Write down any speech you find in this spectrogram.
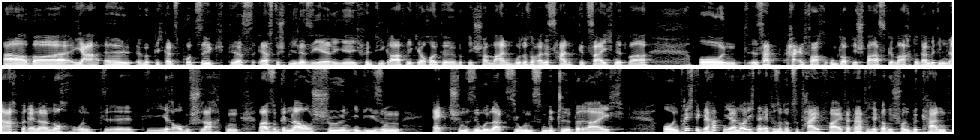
aber ja, äh, wirklich ganz putzig, das erste Spiel der Serie. Ich finde die Grafik ja heute wirklich charmant, wo das noch alles handgezeichnet war. Und es hat einfach unglaublich Spaß gemacht. Und dann mit dem Nachbrenner noch und äh, die Raumschlachten war so genau schön in diesem Action-Simulationsmittelbereich und richtig, wir hatten ja neulich eine Episode zu TIE Fighter, da hatte ich ja, glaube ich, schon bekannt,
